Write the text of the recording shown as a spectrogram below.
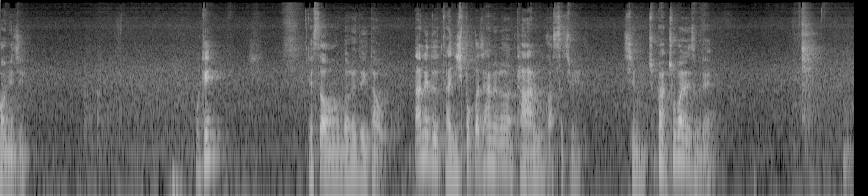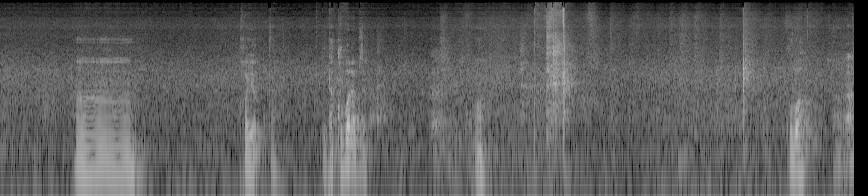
어미지. 오케이? 됐어. 너네들이 다, 딴 애들 다 20번까지 하면은 다 알고 갔어, 집에. 지금 초반, 초반에서 그래. 어, 거의 없다. 됐다. 9번 해보자. 하나씩 어. 9번. 저는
